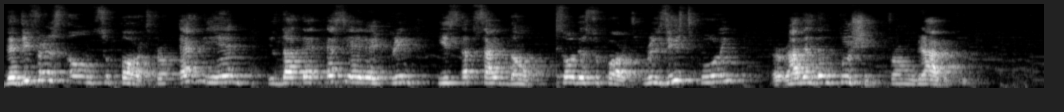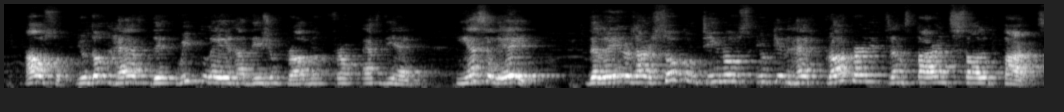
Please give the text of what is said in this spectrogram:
The difference on support from FDM is that the SLA print is upside down, so the support resists pulling rather than pushing from gravity. Also, you don't have the weak layer adhesion problem from FDM. In SLA, the layers are so continuous you can have properly transparent solid parts.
